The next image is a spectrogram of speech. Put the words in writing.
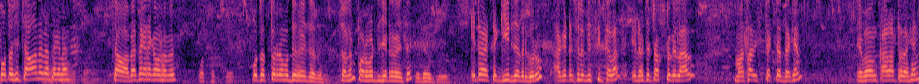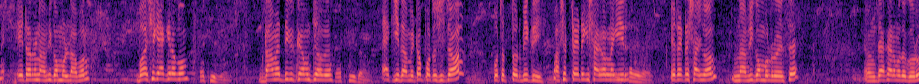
পঁচাশি চাওয়া না বেচা কেনা? চাওয়া। বেচা কেনা কেমন হবে? পঁচাত্তরের মধ্যে হয়ে যাবে। চলেন পরবর্তী যেটা রয়েছে এটা একটা গির জাতের গরু। আগেটা ছিল বিস্কিট কালার এটা হচ্ছে টকটকে লাল। মাথার স্ট্রাকচার দেখেন এবং কালারটা দেখেন। এটারও নাভি কম্বল ডাবল বয়সে কি একই রকম? দামের দিকে কেমন কি হবে? একই দাম। এটা পঁচাশি চাওয়া। পঁচাত্তর বিক্রি। পাশেরটা এটা কি সাইহল না গির এটা একটা সাইহল নাভি কম্বল রয়েছে এবং দেখার মতো গরু।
